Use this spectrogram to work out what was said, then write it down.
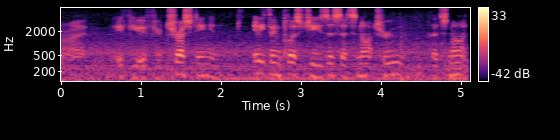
All right, if you if you're trusting in anything plus Jesus, that's not true. That's not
